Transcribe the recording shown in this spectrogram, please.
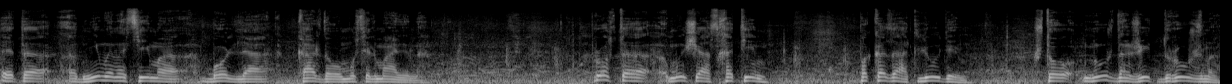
это невыносима боль для каждого мусульманина. Просто мы сейчас хотим показать людям, что нужно жить дружно.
